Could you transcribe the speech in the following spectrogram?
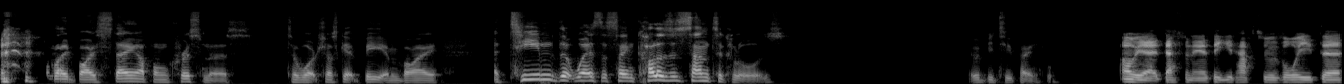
followed by staying up on Christmas to watch us get beaten by a team that wears the same colors as Santa Claus. It would be too painful. Oh yeah, definitely. I think you'd have to avoid the.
